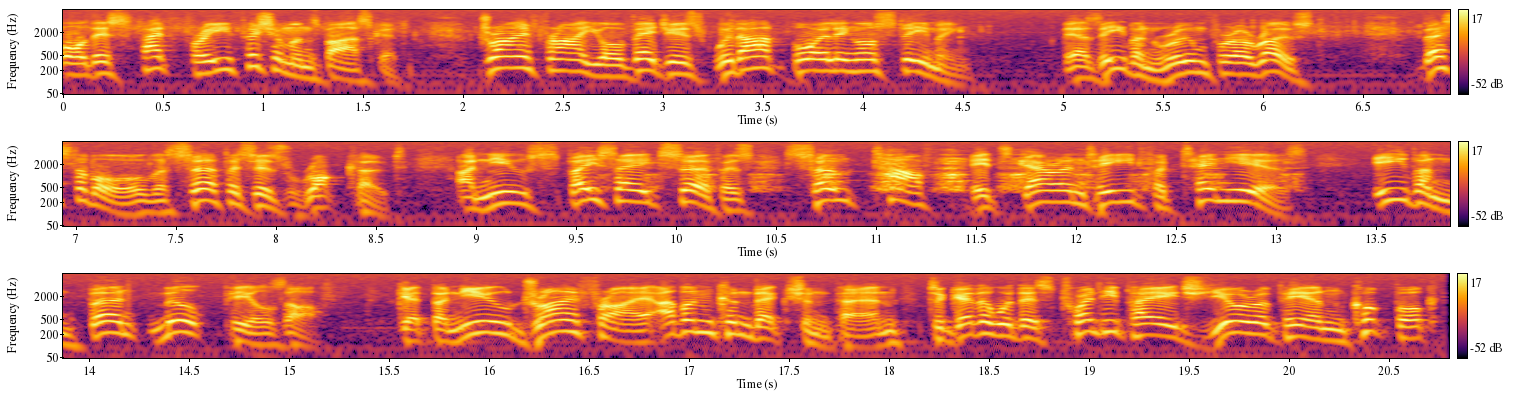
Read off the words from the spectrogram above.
or this fat-free fisherman's basket. Dry fry your veggies without boiling or steaming. There's even room for a roast. Best of all, the surface is Rock Coat, a new space-age surface so tough it's guaranteed for 10 years. Even burnt milk peels off. Get the new dry fry oven convection pan together with this 20-page European cookbook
